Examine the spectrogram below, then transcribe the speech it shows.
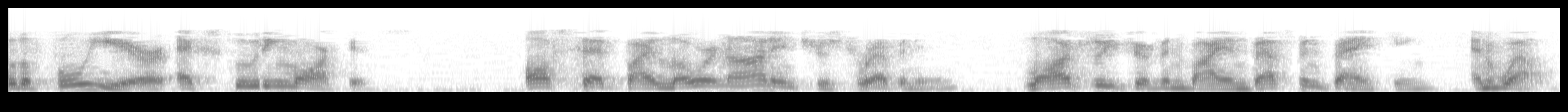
for the full year, excluding markets, offset by lower non-interest revenue, largely driven by investment banking and wealth.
